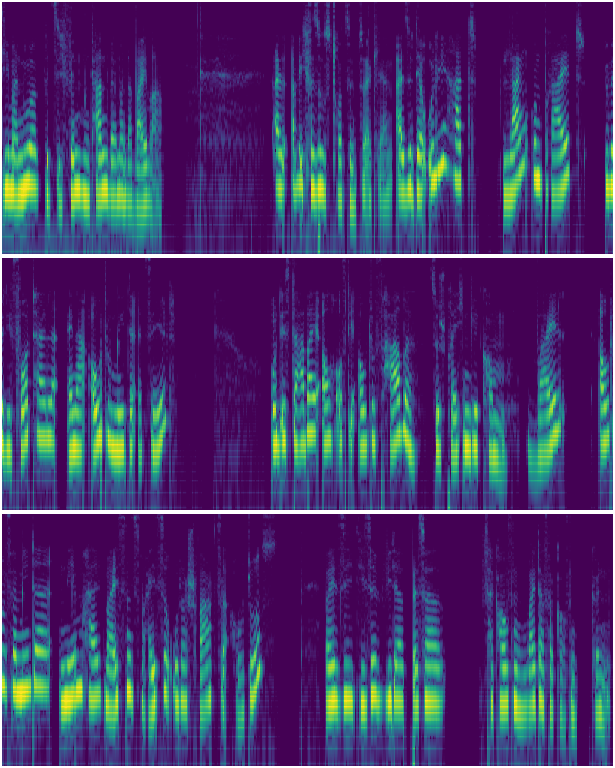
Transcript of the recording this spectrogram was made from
die man nur witzig finden kann, wenn man dabei war. Also, aber ich versuche es trotzdem zu erklären. Also der Uli hat lang und breit über die Vorteile einer Automiete erzählt und ist dabei auch auf die Autofarbe zu sprechen gekommen, weil Autovermieter nehmen halt meistens weiße oder schwarze Autos, weil sie diese wieder besser verkaufen, weiterverkaufen können.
